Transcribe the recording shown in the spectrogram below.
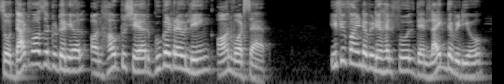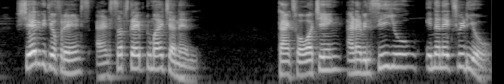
So that was the tutorial on how to share Google Drive link on WhatsApp. If you find the video helpful then like the video, share with your friends and subscribe to my channel. Thanks for watching and I will see you in the next video.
